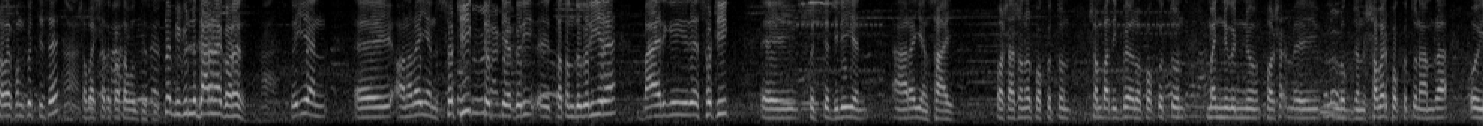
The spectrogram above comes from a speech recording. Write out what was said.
সবাই ফোন করতেছে সবার সাথে কথা বলতেছে। বিভিন্ন ধারণা ঘরের। তো ইয়ান এই অনারা ইয়ান সঠিক তথ্য করি তদন্ত করি বাইরে গিয়ে সঠিক এই তথ্য দিলে ইয়ান আর ইয়ান চাই প্রশাসনের পক্ষতুন সাংবাদিক বিভাগের পক্ষতুন মান্যগণ্য লোকজন সবার পক্ষতুন আমরা ওই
